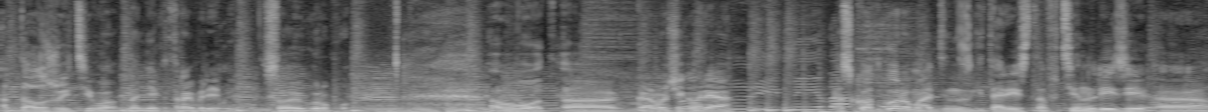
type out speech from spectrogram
одолжить его на некоторое время в свою группу. Вот. э, Короче говоря, Скотт Гором, один из гитаристов Тин Лизи, э,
